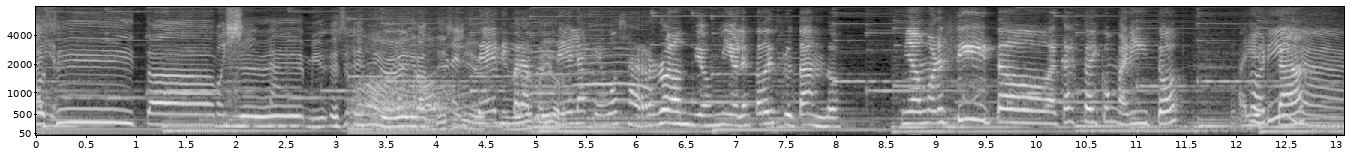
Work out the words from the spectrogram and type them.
Mi esposita, mi bebé, mi- es, es mi bebé grande, es Para mi, el bebé- mi y para. Pamela, que vozarrón, Dios mío, la estoy disfrutando. Mi amorcito, acá estoy con Marito. Ahí está. Corina,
